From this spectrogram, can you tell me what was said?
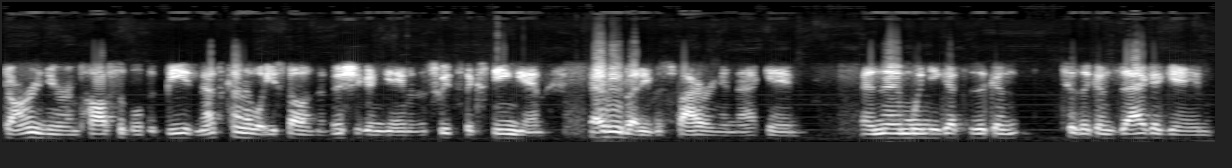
darn near impossible to beat. And that's kind of what you saw in the Michigan game and the Sweet 16 game. Everybody was firing in that game. And then when you get to the to the Gonzaga game,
